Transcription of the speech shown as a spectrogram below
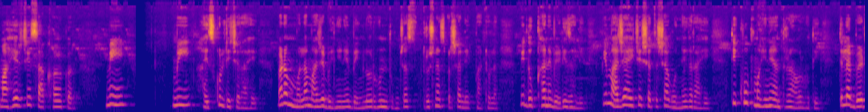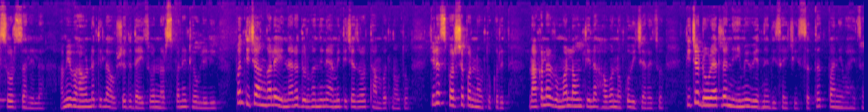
माहेरची साखळकर मी मी हायस्कूल टीचर आहे. मॅडम मला माझ्या बहिणीने बेंगलोरहून तुमच्या तृष्णस्पर्शा लेख पाठवला. मी दुःखाने वेडी झाली. मी माझ्या आईची शतशा गुन्हेगार आहे. ती खूप महिने अंतरुणावर होती. तिला बेड सोर्स झालेला. आम्ही भावंडं तिला औषधं द्यायचो नर्सपणे ठेवलेली. पण तिच्या अंगाला येणाऱ्या दुर्गंधीने आम्ही तिच्याजवळ थांबत नव्हतो. तिला स्पर्श पण नव्हतो करीत. नाकाला रुमाल लावून तिला हवं नको विचारायचो. तिच्या डोळ्यातलं नेहमी वेदना दिसायची. सतत पाणी व्हायचं.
